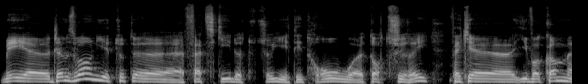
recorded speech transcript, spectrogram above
Mais euh, James Bond, il est tout euh, fatigué de tout ça. Il été trop euh, torturé. Fait que il va comme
